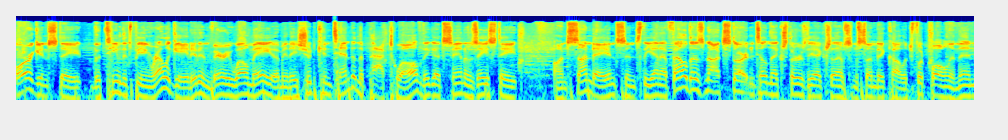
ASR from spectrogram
Oregon State, the team that's being relegated and very well may. I mean, they should contend in the Pac 12. They got San Jose State on Sunday, and since the NFL does not start until next Thursday, I actually have some Sunday college football, and then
